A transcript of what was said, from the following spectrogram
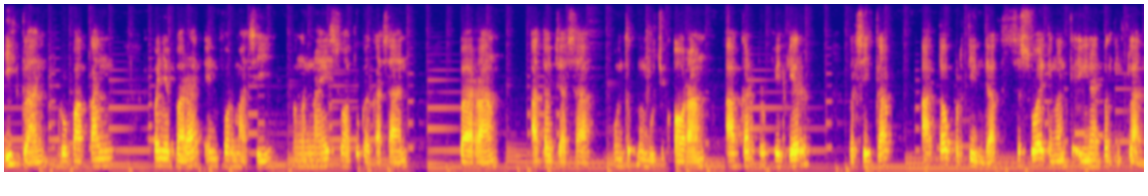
Iklan merupakan penyebaran informasi mengenai suatu gagasan, barang, atau jasa untuk membujuk orang agar berpikir, bersikap, atau bertindak sesuai dengan keinginan pengiklan.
